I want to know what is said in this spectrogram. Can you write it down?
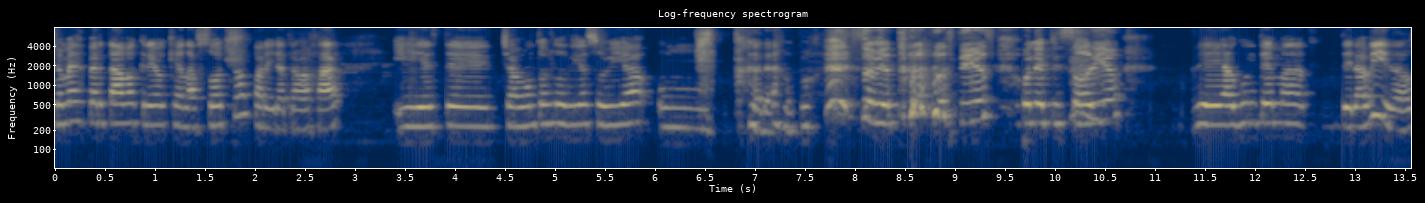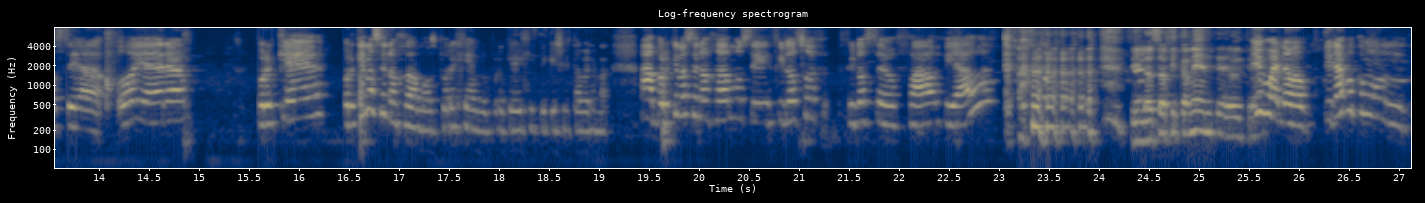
yo me despertaba creo que a las 8 para ir a trabajar y este chabón todos los días subía un para, subía todos los días un episodio de algún tema de la vida o sea hoy era ¿por qué, ¿por qué nos enojamos por ejemplo? porque dijiste que yo estaba enojada ah ¿por qué nos enojamos si filosof, filosofaba Filosóficamente, de última. Y bueno, tiramos como un-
